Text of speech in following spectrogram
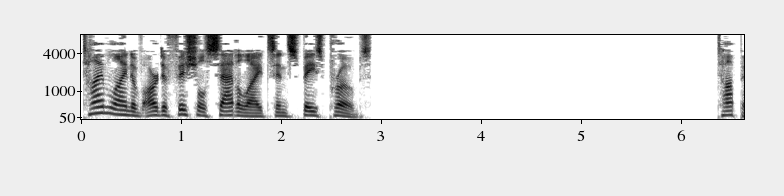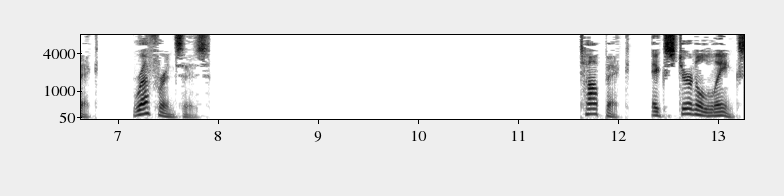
Timeline of artificial satellites and space probes. Topic. References. Topic. External links.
